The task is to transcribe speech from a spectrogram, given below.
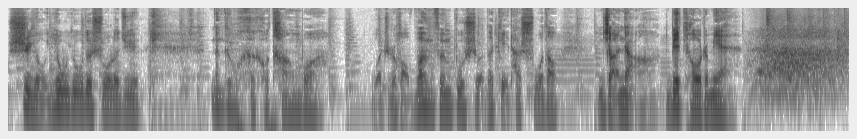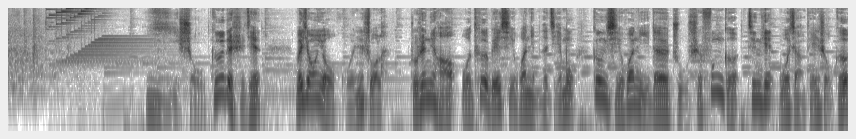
室友悠悠的说了句：“能给我喝口汤不？”我只好万分不舍的给他说道：“你小心点啊，你别挑着面。”一首歌的时间，微信网友魂说了。主持人你好，我特别喜欢你们的节目，更喜欢你的主持风格。今天我想点首歌，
